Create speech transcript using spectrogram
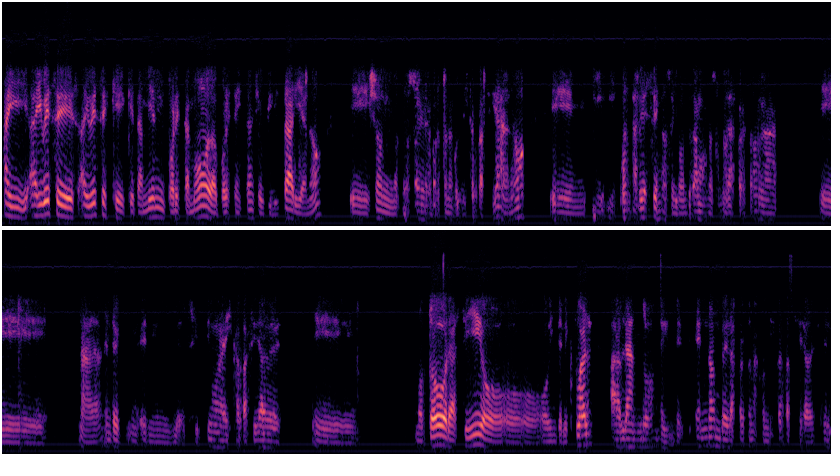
Hay, hay veces hay veces que, que también por esta moda, por esta instancia utilitaria, ¿no? Eh, yo no, soy una persona con discapacidad, ¿no? Eh, y, cuántas veces nos encontramos nosotros las personas, eh, nada, entre en, en, una discapacidad eh, motora, ¿sí? O, intelectual, hablando en nombre de las personas con discapacidades. El,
